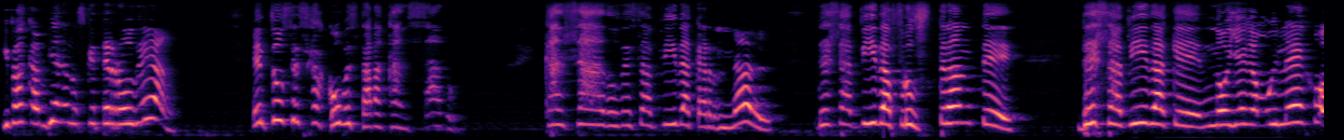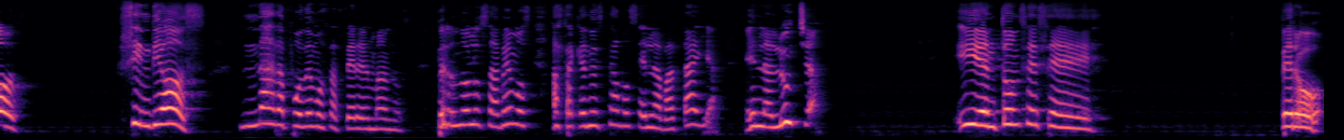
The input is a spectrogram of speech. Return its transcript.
y va a cambiar a los que te rodean. Entonces Jacob estaba cansado, cansado de esa vida carnal, de esa vida frustrante, de esa vida que no llega muy lejos. Sin Dios, Nada podemos hacer, hermanos, pero no lo sabemos hasta que no estamos en la batalla, en la lucha. Y entonces, eh, pero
